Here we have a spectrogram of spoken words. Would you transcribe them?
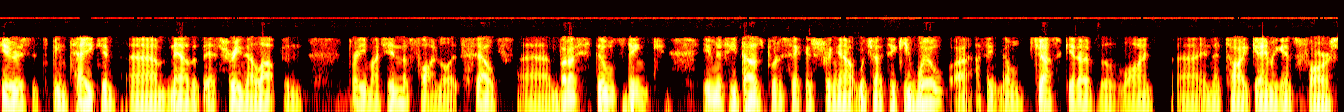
serious it's been taken um, now that they're 3 0 up and pretty much in the final itself. Um, but I still think, even if he does put a second string out, which I think he will, I think they'll just get over the line uh, in a tight game against Forest.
